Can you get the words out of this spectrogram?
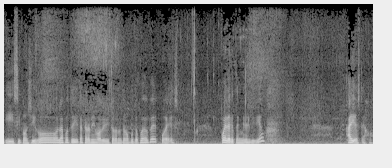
Y si consigo las botellitas, que ahora mismo habéis visto que no tengo punto PvP, pues puede que termine el vídeo. Ahí os dejo.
